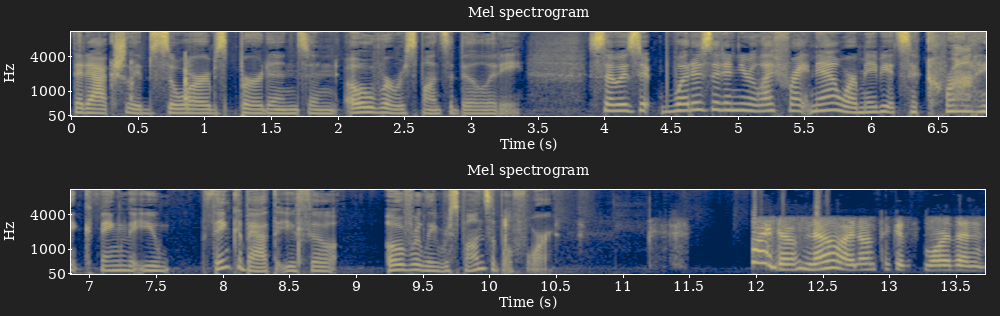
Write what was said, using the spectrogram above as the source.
that actually absorbs burdens and over responsibility. So is it what is it in your life right now or maybe it's a chronic thing that you think about that you feel overly responsible for? I don't know. I don't think it's more than.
